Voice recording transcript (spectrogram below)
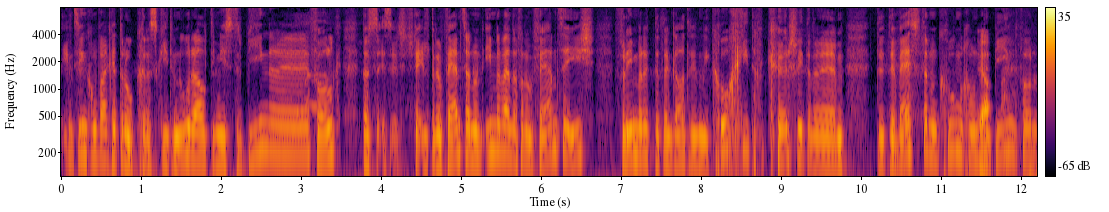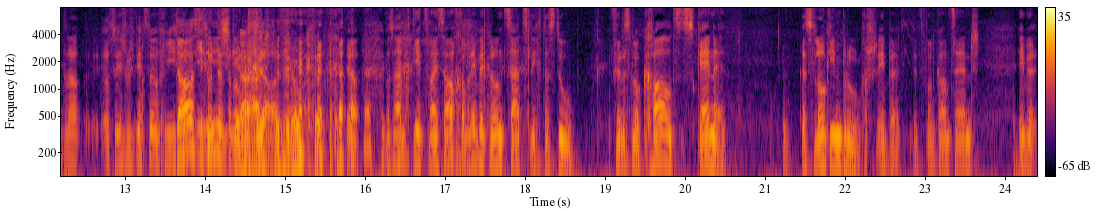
in den Sinn kommt wegen Drucker, es gibt eine uralte Mr. Bean-Folge, das stellt er im Fernsehen und immer wenn er vor dem Fernseher ist, flimmert er, dann geht er in die Küche, dann hörst du wieder ähm, den, den Western und kaum kommt ja. der Bean vorne dran, also ist wahrscheinlich so wie... Das ist Drucker. Ja, ist der Drucker. ja, also einfach die zwei Sachen, aber eben grundsätzlich, dass du für ein lokales Scannen ein Login brauchst, eben, jetzt mal ganz ernst, eben,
